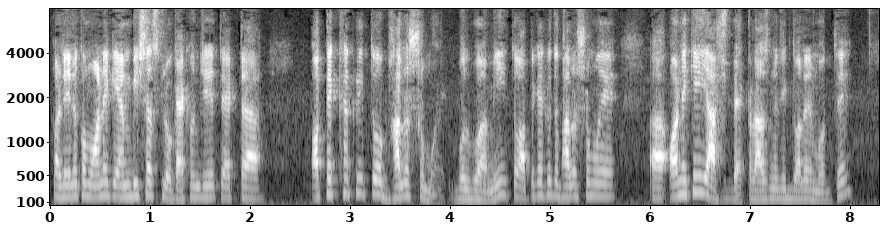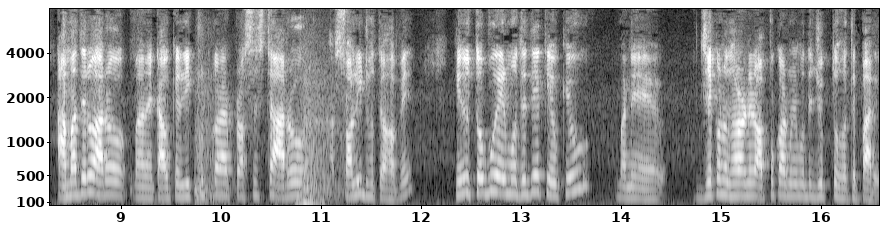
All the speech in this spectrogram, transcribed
কারণ এরকম অনেক অ্যাম্বিশাস লোক, এখন যেহেতু একটা অপেক্ষাকৃত ভালো সময় বলব আমি, তো অপেক্ষাকৃত ভালো সময়ে অনেকেই আসবে একটা রাজনৈতিক দলের মধ্যে। আমাদেরও আরও মানে কাউকে রিক্রুট করার প্রসেসটা আরও সলিড হতে হবে। কিন্তু তবু এর মধ্যে দিয়ে কেউ কেউ মানে যে কোনো ধরনের অপকর্মের মধ্যে যুক্ত হতে পারে।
